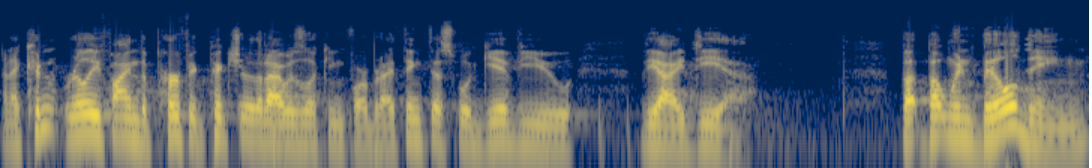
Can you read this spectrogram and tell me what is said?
and I couldn't really find the perfect picture that I was looking for, but I think this will give you the idea. But, but when building,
